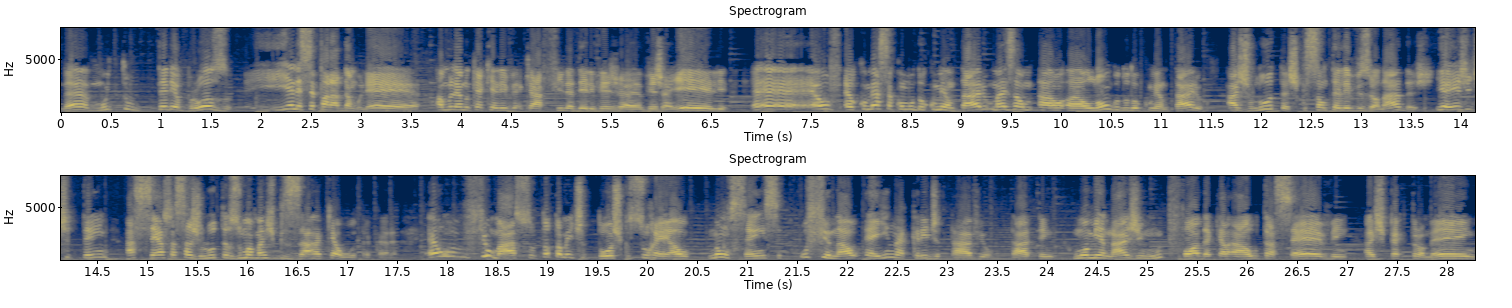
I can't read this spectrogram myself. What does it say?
né? Muito tenebroso. E ele é separado da mulher, a mulher não quer que, ele, que a filha dele veja, veja ele. É, é, é, é começa como um documentário, mas ao, ao, ao, longo do documentário, as lutas que são televisionadas, e aí a gente tem acesso a essas lutas, uma mais bizarra que a outra, cara. É um filmaço totalmente tosco, surreal, nonsense. O final é inacreditável, tá? Tem uma homenagem muito foda àquela Ultra Seven, a Spectroman,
